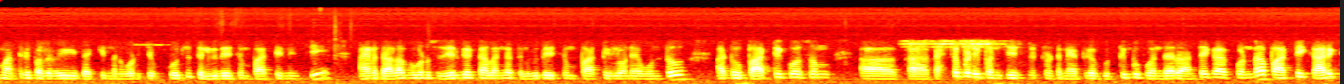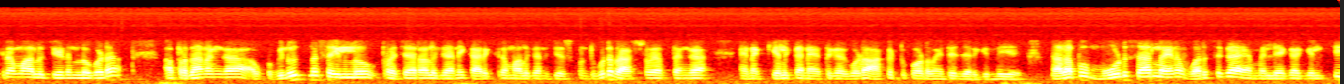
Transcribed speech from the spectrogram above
మంత్రి పదవి దక్కిందని కూడా చెప్పుకోవచ్చు. తెలుగుదేశం పార్టీ నుంచి ఆయన దాదాపు కూడా సుదీర్ఘకాలంగా తెలుగుదేశం పార్టీలోనే ఉంటూ అటు పార్టీ కోసం ఆ, క- కష్టపడి పనిచేసినటువంటి నేతగా గుర్తింపు పొందారు. అంతేకాకుండా పార్టీ కార్యక్రమాలు చేయడంలో కూడా ప్రధానంగా ఒక వినూత్న శైలిలో ప్రచారాలు కానీ కార్యక్రమాలు కానీ చేసుకుంటూ కూడా రాష్ట్ర వ్యాప్తంగా ఆయన కీలక నేతగా కూడా ఆకట్టుకోవడం అయితే జరిగింది. దాదాపు మూడు సార్లు ఆయన వరుసగా ఎమ్మెల్యేగా గెలిచి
